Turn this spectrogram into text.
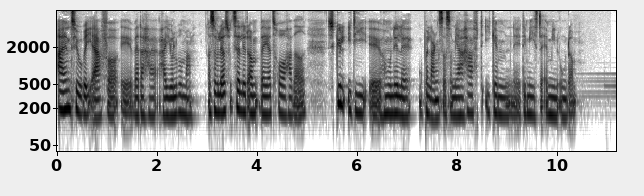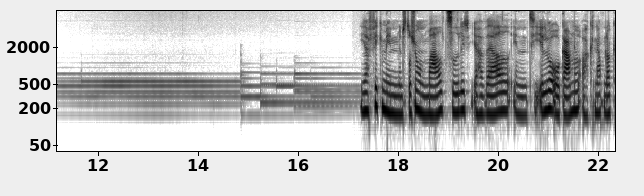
egen teori er for, øh, hvad der har, har hjulpet mig. Og så vil jeg også fortælle lidt om, hvad jeg tror har været skyld i de øh, hormonelle ubalancer, som jeg har haft igennem øh, det meste af min ungdom. Jeg fik min menstruation meget tidligt. Jeg har været en 10-11 år gammel og har knap nok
